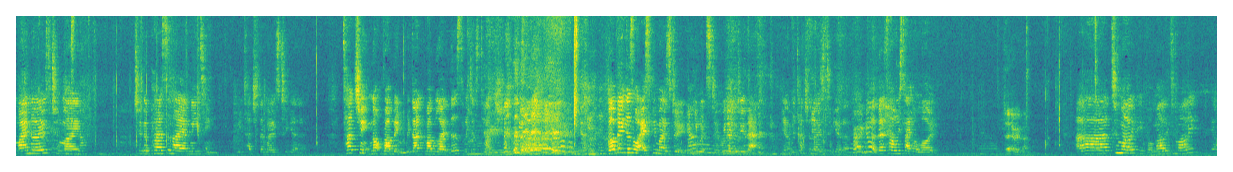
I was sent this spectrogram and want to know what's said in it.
my nose to my, to the person I am meeting. We touch the nose together. Touching, not rubbing. We don't rub like this, we just touch. Rubbing is what Eskimos do, Inuits do. We don't do that. Yeah, we touch the nose together. Very good. That's how we say hello. To everyone. Uh, to Māori people. Māori to Māori? Yeah.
